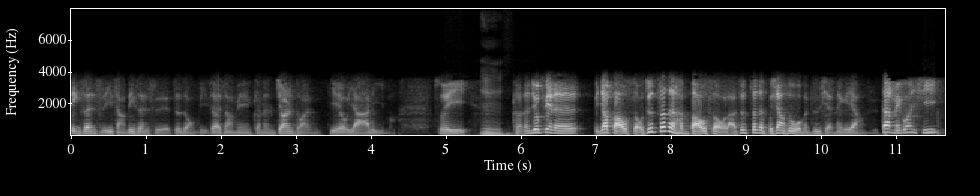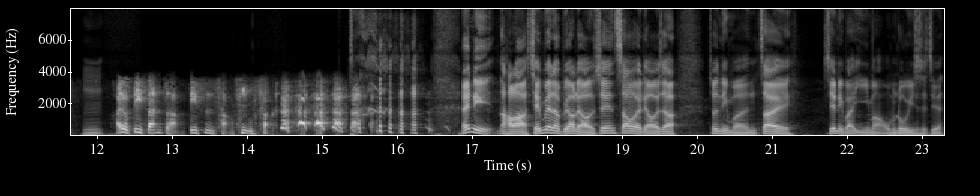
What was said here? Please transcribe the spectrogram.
定生死，一场定生死的这种比赛上面，可能教练团也有压力嘛。所以，嗯，可能就变得比较保守，就真的很保守啦，就真的不像是我们之前那个样子。但没关系，嗯，还有第三场、第四场、第五场。哎、欸，你那好了，前面的不要聊，先稍微聊一下，就你们在今天礼拜一嘛，我们录音时间，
